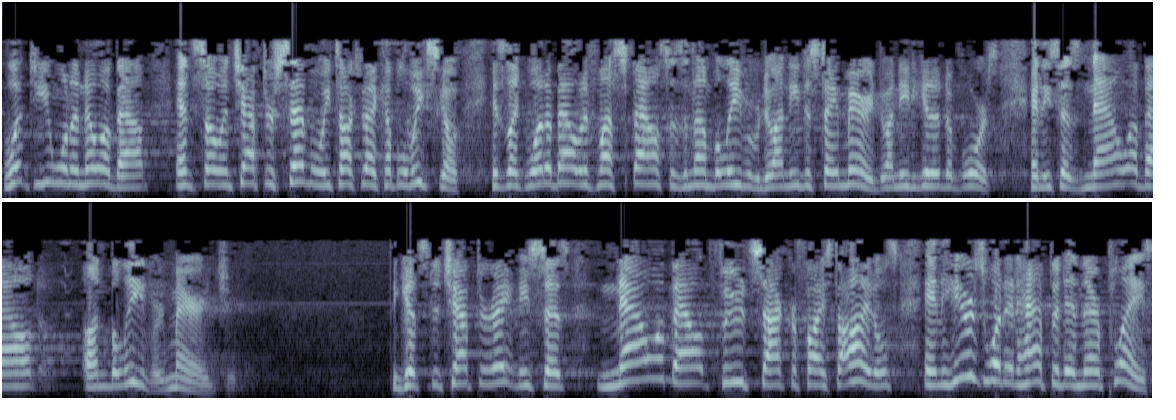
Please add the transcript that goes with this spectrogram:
what do you want to know about? And so in chapter 7, we talked about a couple of weeks ago, it's like, what about if my spouse is an unbeliever? Do I need to stay married? Do I need to get a divorce? And he says, now about unbeliever marriage. He gets to chapter 8 and he says, now about food sacrificed to idols. And here's what had happened in their place.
